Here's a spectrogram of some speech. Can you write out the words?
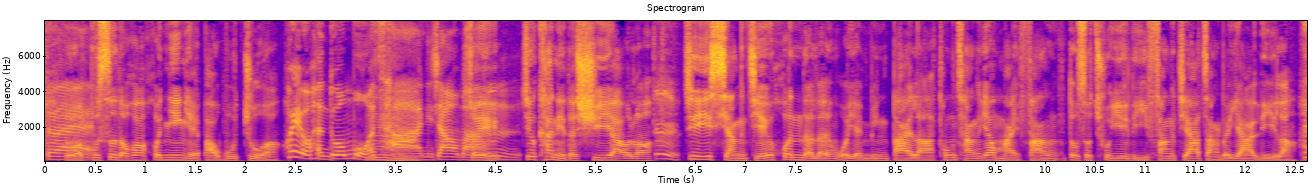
对如果不是的话，婚姻也保不住啊。会有很多摩擦，你知道吗？所以嗯就看你的需要咯。嗯至于想结婚的人，我也明白了，通常要买房都是出于女方家长的压力了。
